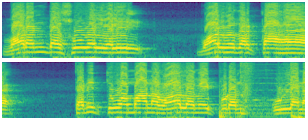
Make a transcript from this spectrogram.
வறண்ட சூழல்களில் வாழ்வதற்காக தனித்துவமான வாழமைப்புடன் உள்ளன.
